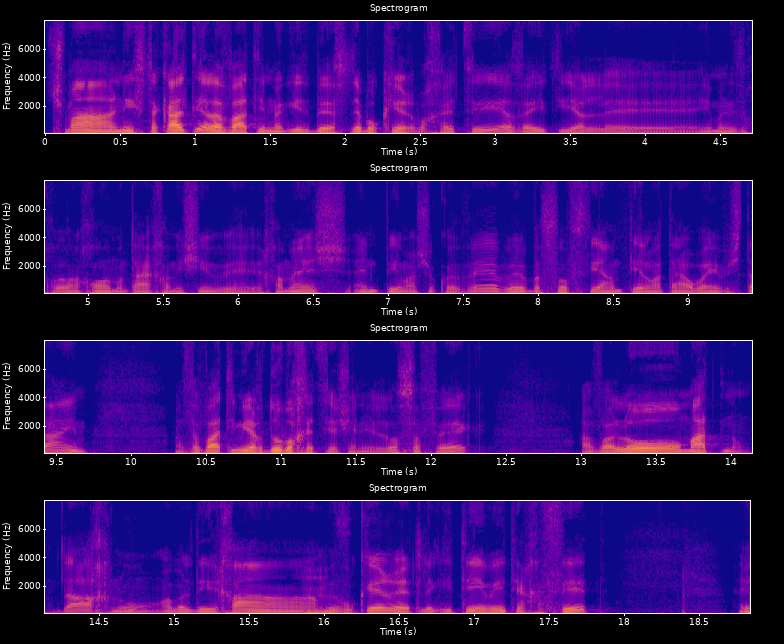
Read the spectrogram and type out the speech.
תשמע, אני הסתכלתי על הוואטים, נגיד, בשדה בוקר בחצי, אז הייתי על, אה, אם אני זוכר נכון, 255 NP, משהו כזה, ובסוף סיימתי על 242, אז הוואטים ירדו בחצי השני, ללא ספק. אבל לא מתנו, דעכנו, אבל דעיכה Mhm. מבוקרת, לגיטימית יחסית. אה,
